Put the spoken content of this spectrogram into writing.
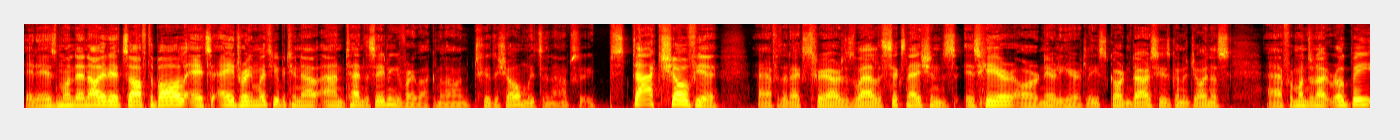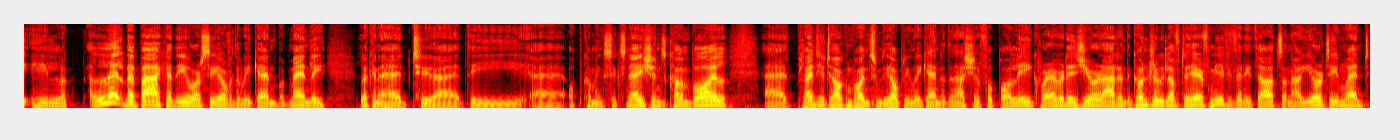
It is Monday night. It's off the ball. It's Adrian with you between now and 10 this evening. You're very welcome along to the show. And it's an absolutely stacked show for you uh, for the next three hours as well. The Six Nations is here, or nearly here at least. Gordon Darcy is going to join us uh, for Monday Night Rugby. He looked a little bit back at the URC over the weekend, but mainly looking ahead to uh, the uh, upcoming Six Nations. Colm Boyle, uh, plenty of talking points from the opening weekend of the National Football League. Wherever it is you're at in the country, we'd love to hear from you. If you have any thoughts on how your team went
